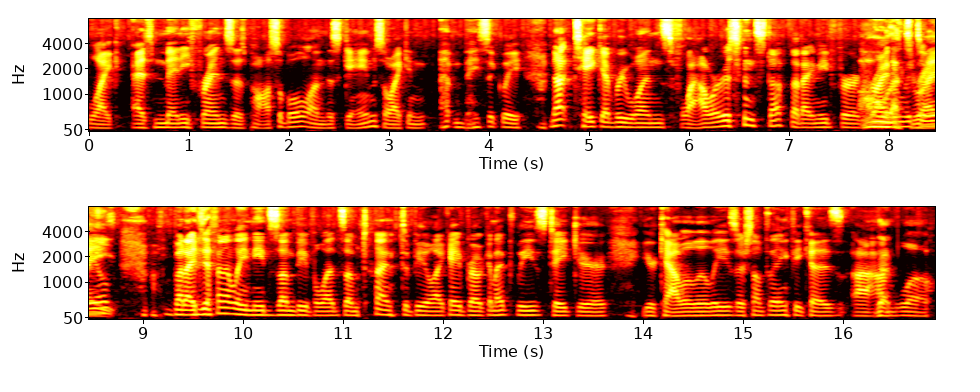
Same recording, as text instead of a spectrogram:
like as many friends as possible on this game so I can basically not take everyone's flowers and stuff that I need for Oh, grinding materials but I definitely need some people at some time to be like hey bro can I please take your your calla lilies or something because uh, I'm low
